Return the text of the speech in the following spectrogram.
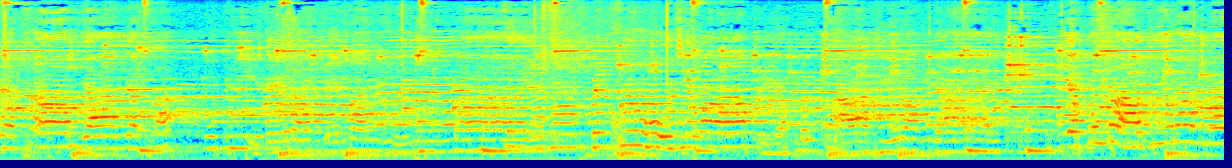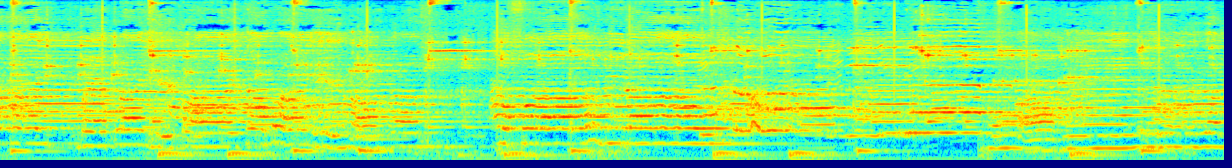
จะถามอยากจะทักผู้พี่ได้รับได้มันไหมเป็นคู่ชีวาเปรียบเหมือนข้าที่รักยายเปรียบเหมือนบ่าวที่รักนายแม่ใกล้ตายจะไม่ห่างกันก็ฟ้ามีดาวพออาจมีเรือน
